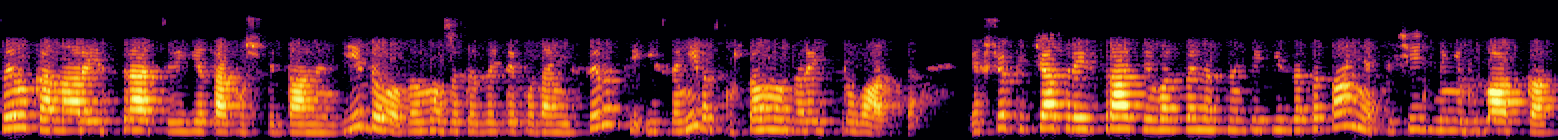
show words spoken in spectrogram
ссылка на реєстрацію є також під даним відео. Ви можете зайти по даній ссылці і самі безкоштовно зареєструватися. Якщо під час реєстрації у вас виникнуть якісь запитання, пишіть мені, будь ласка,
